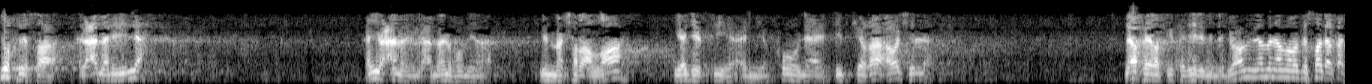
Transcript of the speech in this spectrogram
يخلص العمل لله أي عمل يعمله مما شرع الله يجب فيه أن يكون ابتغاء وجه الله. لا خير في كثير من نجواهم إلا من أمر بصدقة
